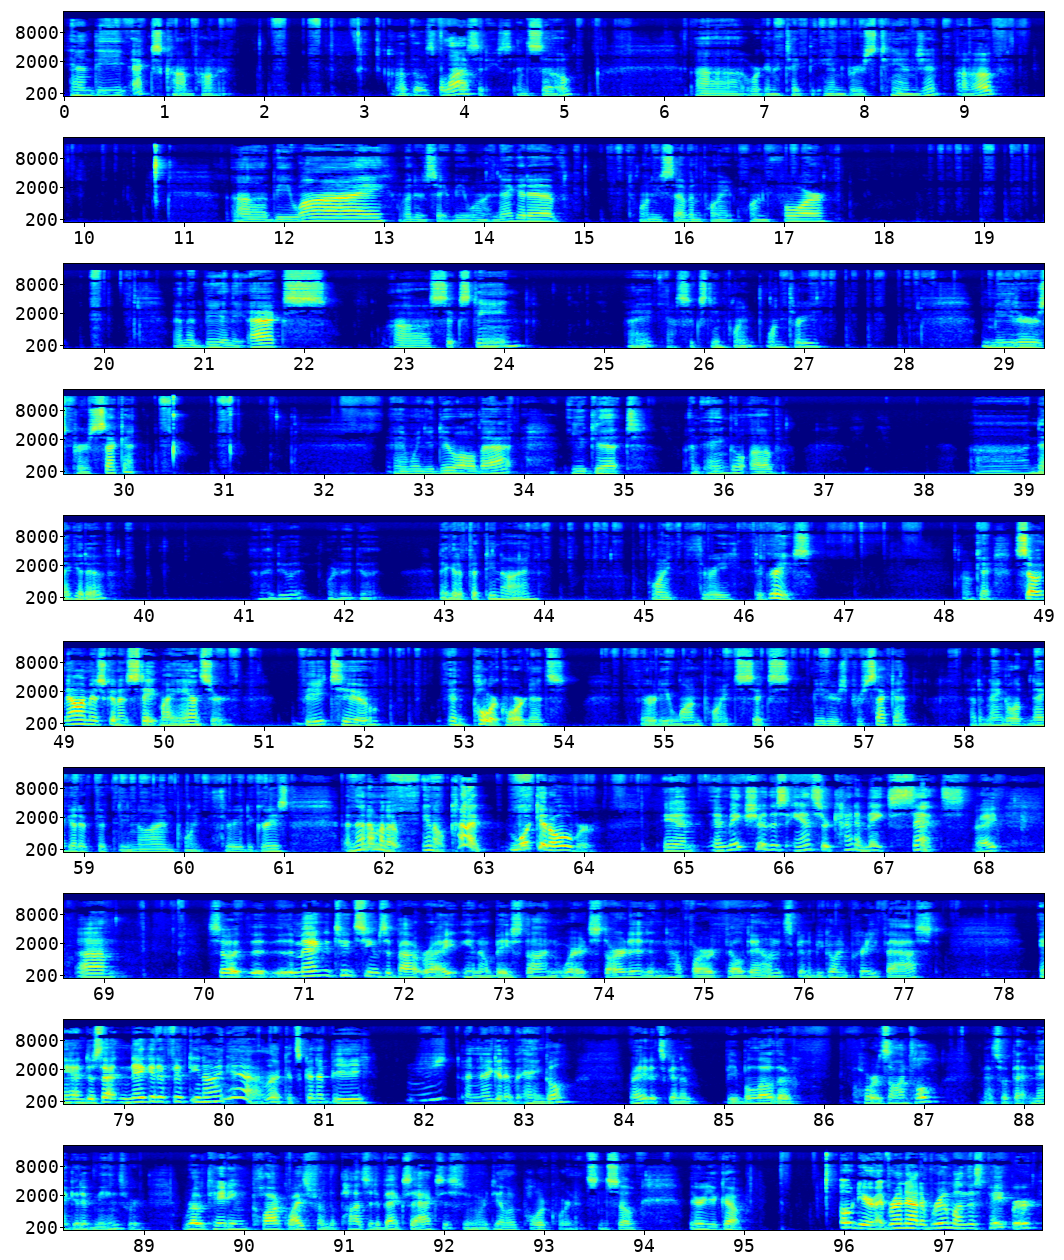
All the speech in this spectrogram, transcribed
and the x component of those velocities. And so uh, we're going to take the inverse tangent of uh, Vy, what did it say? Vy negative 27.14. And then V in the X, uh, 16, right? Yeah, 16.13 meters per second. And when you do all that, you get an angle of uh, negative did I do it? Where did I do it? Negative 59.3 degrees. Okay, so now I'm just going to state my answer. V2 in polar coordinates 31.6 meters per second at an angle of negative 59.3 degrees. And then I'm going to, you know, kind of look it over and, and make sure this answer kind of makes sense, right? Um, so the, the magnitude seems about right, you know, based on where it started and how far it fell down. It's going to be going pretty fast. And does that negative 59? Yeah, look, it's going to be a negative angle, right? It's going to be below the horizontal. And That's what that negative means. We're rotating clockwise from the positive x-axis and we're dealing with polar coordinates. And so there you go. Oh dear, I've run out of room on this paper.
